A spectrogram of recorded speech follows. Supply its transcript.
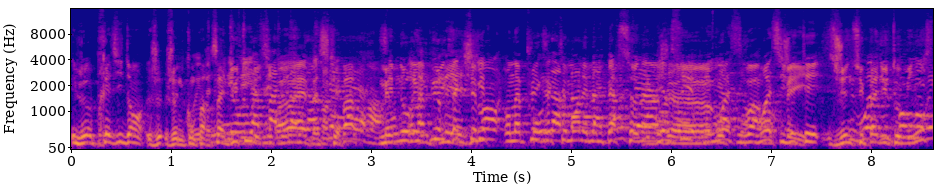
le président, je, je ne compare pas du tout de parce que mais On n'a a plus exactement- on n'a plus exactement les mêmes personnages, sûr, euh, au moi, pouvoir moi, dans si j'étais, je ne suis pas du tout ministre.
